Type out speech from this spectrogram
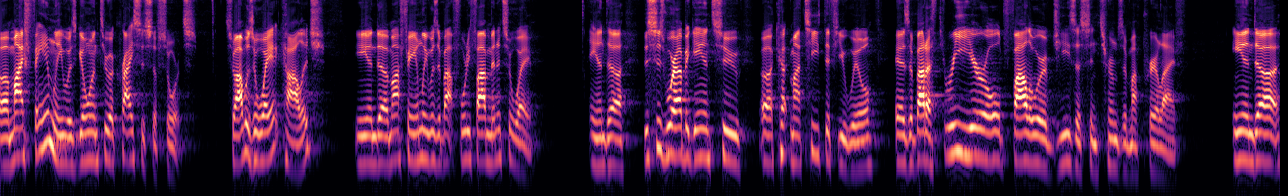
uh, my family was going through a crisis of sorts. So I was away at college, and uh, my family was about 45 minutes away. And uh, this is where I began to uh, cut my teeth, if you will, as about a three year old follower of Jesus in terms of my prayer life. And uh,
